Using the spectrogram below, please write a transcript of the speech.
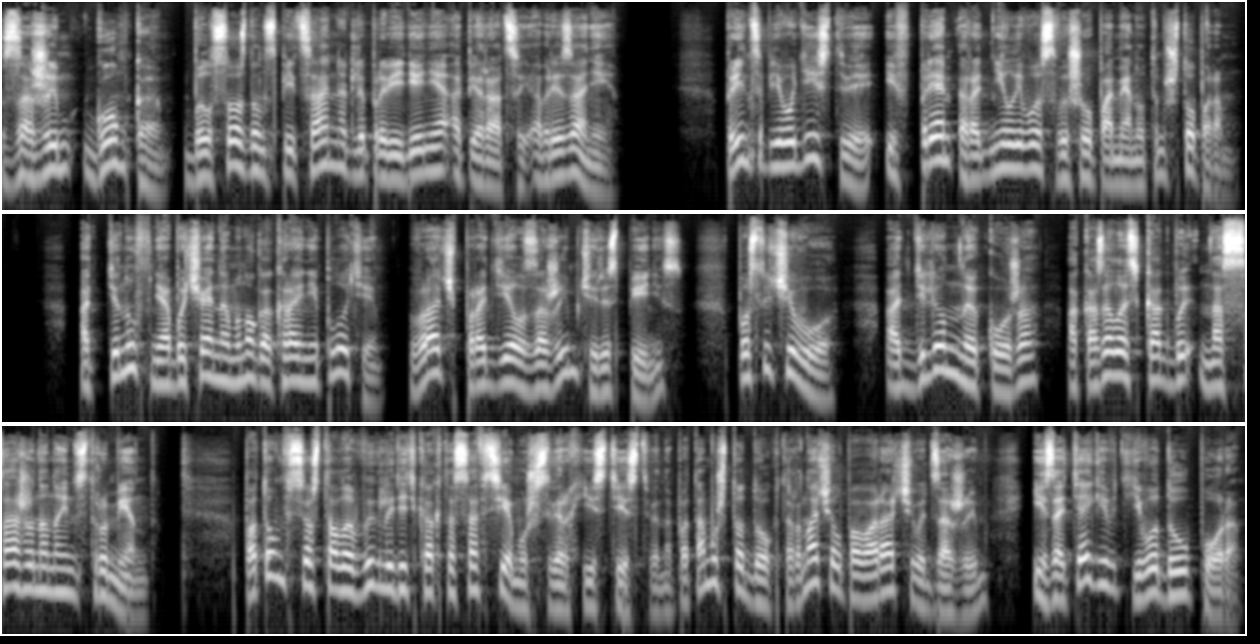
Зажим Гомка был создан специально для проведения операций обрезания. Принцип его действия и впрямь роднил его с вышеупомянутым штопором. Оттянув необычайно много крайней плоти, врач продел зажим через пенис, после чего отделенная кожа оказалась как бы насажена на инструмент – Потом все стало выглядеть как-то совсем уж сверхъестественно, потому что доктор начал поворачивать зажим и затягивать его до упора.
